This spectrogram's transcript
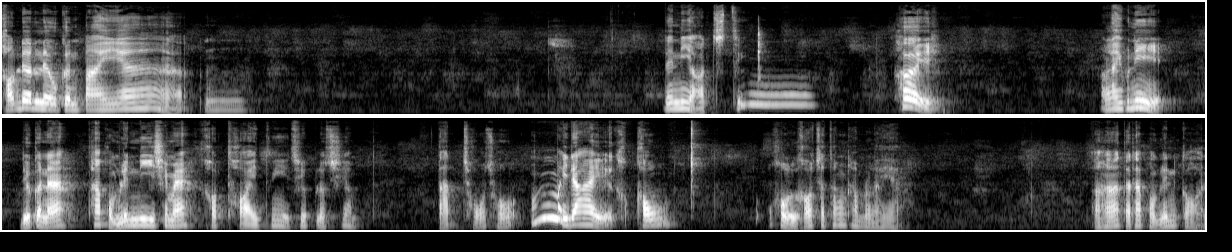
เขาเดินเร็วเกินไปอะเล่นนี่เหรอจึ๊งเฮ้ย อะไรวะนี่ เดี๋ยวก่อนนะ ถ้าผมเล่นนี่ใช่ไหม เขาถอยนี่ชึบแล้วเชื่อม ตัดโชว์โชว์ไม่ได้เขาเขาหรือเขาจะต้องทำอะไรอะอ่าฮะ แต่ถ้าผมเล่นก่อน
